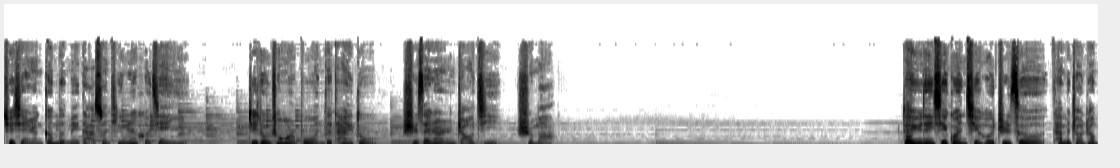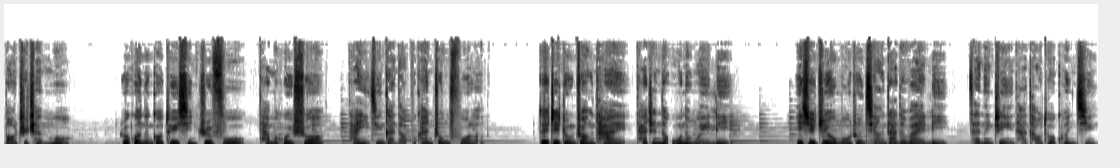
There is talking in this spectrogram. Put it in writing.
却显然根本没打算听任何建议，这种充耳不闻的态度实在让人着急，是吗？对于那些关切和指责，他们常常保持沉默。如果能够推心置腹，他们会说他已经感到不堪重负了。对这种状态，他真的无能为力。也许只有某种强大的外力才能指引他逃脱困境。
